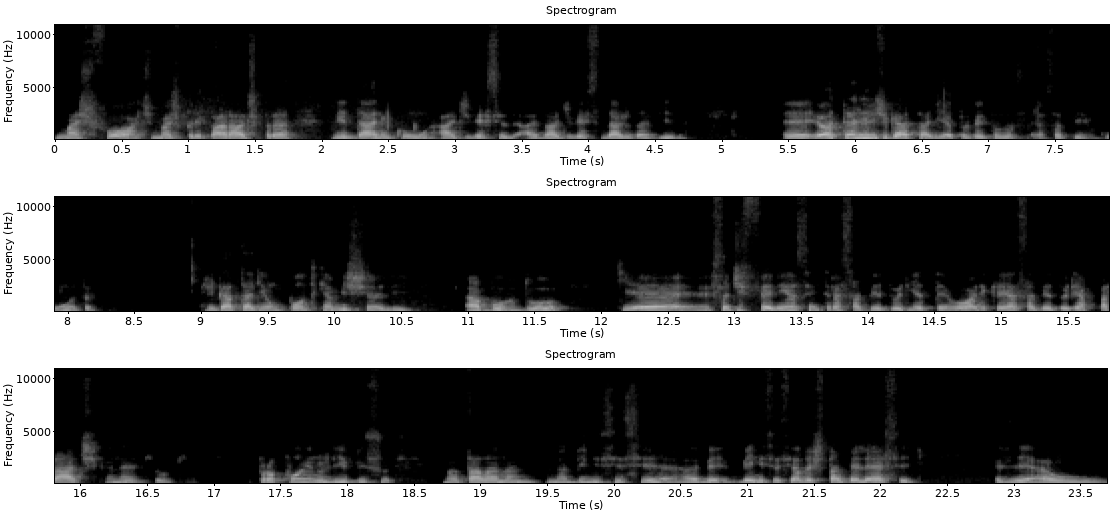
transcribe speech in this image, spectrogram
mais fortes, mais preparados para lidarem com adversidade, as adversidades da vida. É, eu até resgataria, aproveitando essa pergunta, resgataria um ponto que a Michelle abordou, que é essa diferença entre a sabedoria teórica e a sabedoria prática, né, que eu, que proponho no livro. Isso não está lá na, na BNCC. A BNCC ela estabelece, quer dizer, é o,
